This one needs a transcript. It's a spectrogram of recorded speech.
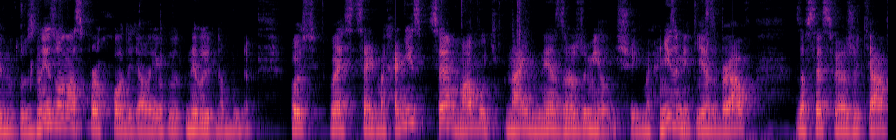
він тут знизу у нас проходить, але його тут не видно буде. Ось весь цей механізм це, мабуть, найнезрозуміліший механізм, який я збирав за все своє життя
